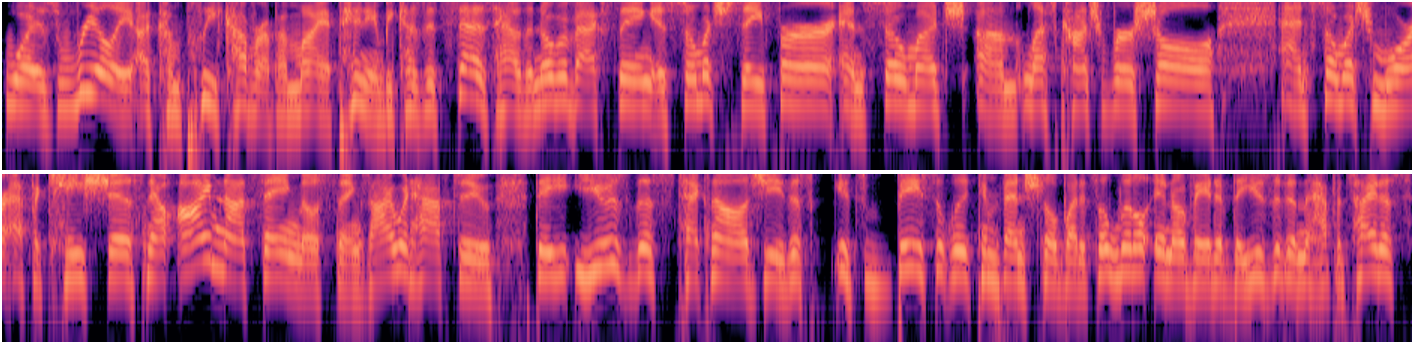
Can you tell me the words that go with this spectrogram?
was really a complete cover up, in my opinion, because it says how the Novavax thing is so much safer and so much um, less controversial and so much more efficacious. Now, I'm not saying those things. I would have to, they use this technology. This, it's basically conventional, but it's a little innovative. They use it in the hepatitis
